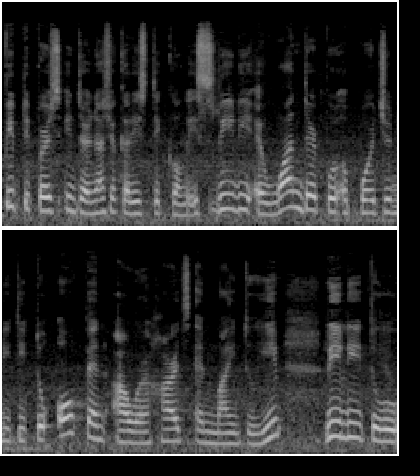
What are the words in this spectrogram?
51st International Eucharistic Congress is really a wonderful opportunity to open our hearts and mind to Him, really to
